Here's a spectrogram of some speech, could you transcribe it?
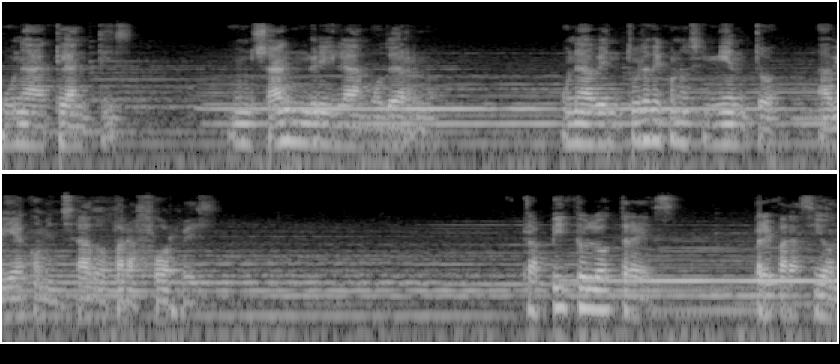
Una Atlantis, un Shangri-La moderno, una aventura de conocimiento había comenzado para Forbes. Capítulo 3 Preparación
